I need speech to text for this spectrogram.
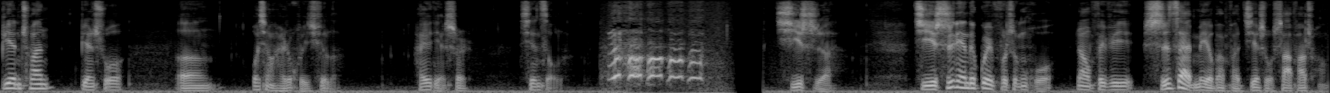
边穿边说：“嗯，我想还是回去了，还有点事儿，先走了。”其实啊，几十年的贵妇生活让菲菲实在没有办法接受沙发床，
